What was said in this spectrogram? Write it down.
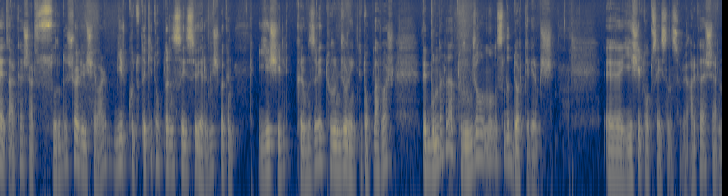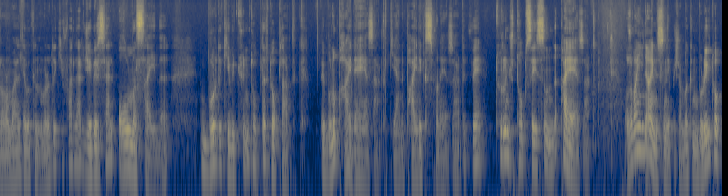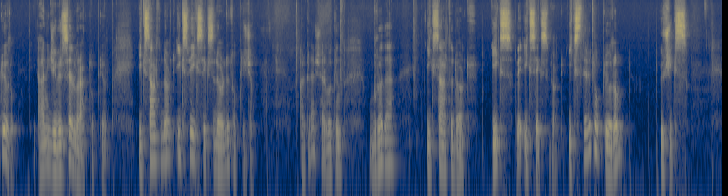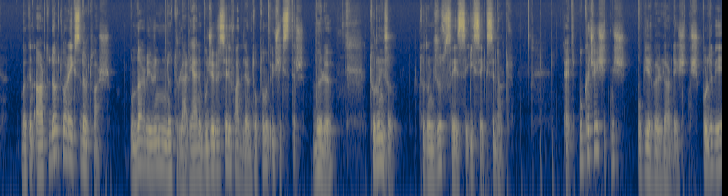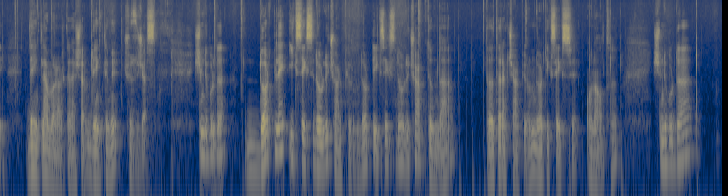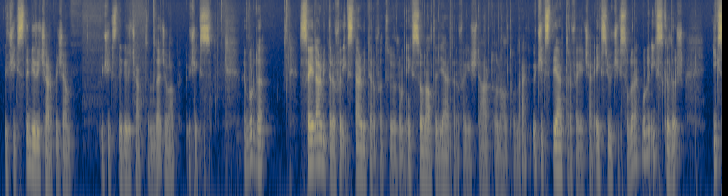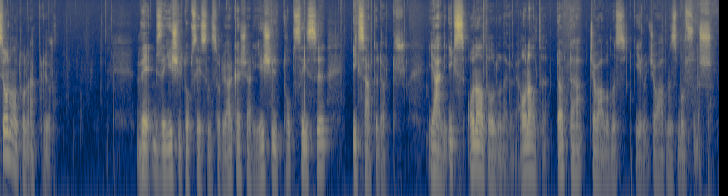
Evet arkadaşlar soruda şöyle bir şey var. Bir kutudaki topların sayısı verilmiş. Bakın yeşil, kırmızı ve turuncu renkli toplar var. Ve bunlardan turuncu olma olasılığı dörtte birmiş. Ee, yeşil top sayısını soruyor. Arkadaşlar normalde bakın buradaki ifadeler cebirsel olmasaydı buradaki bütün topları toplardık. Ve bunu paydaya yazardık. Yani payda kısmına yazardık. Ve turuncu top sayısını da paya yazardık. O zaman yine aynısını yapacağım. Bakın burayı topluyorum. Yani cebirsel olarak topluyorum. x artı 4, x ve x eksi 4'ü toplayacağım. Arkadaşlar bakın burada x artı 4, x ve x eksi 4. x'leri topluyorum 3x. Bakın artı 4 var, eksi 4 var. Bunlar birbirinin nötrler. Yani bu cebirsel ifadelerin toplamı 3x'tir. Bölü turuncu. Turuncu sayısı x eksi 4. Evet bu kaça eşitmiş? Bu 1 bölü 4'e eşitmiş. Burada bir denklem var arkadaşlar. Bu denklemi çözeceğiz. Şimdi burada 4 ile x eksi 4'ü çarpıyorum. 4 ile x eksi 4'ü çarptığımda dağıtarak çarpıyorum. 4x eksi 16. Şimdi burada 3x ile 1'i çarpacağım. 3x ile 1'i çarptığımda cevap 3x. Ve burada sayılar bir tarafa, x'ler bir tarafa atıyorum. Eksi 16 diğer tarafa geçti artı 16 olarak. 3x diğer tarafa geçer. Eksi 3x olarak. Burada x kalır. X'i 16 olarak buluyorum. Ve bize yeşil top sayısını soruyor. Arkadaşlar yeşil top sayısı x artı 4'tür. Yani x 16 olduğuna göre 16, 4 daha cevabımız 20. Cevabımız Bursa'dır.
